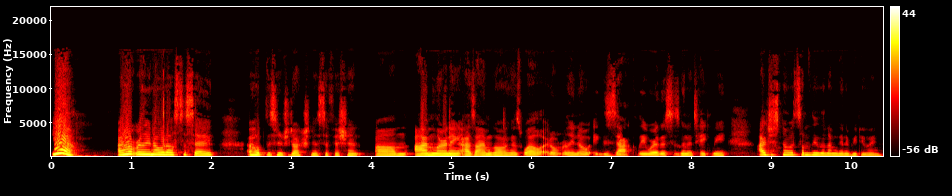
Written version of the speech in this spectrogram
yeah, I don't really know what else to say. I hope this introduction is sufficient. Um, I'm learning as I'm going as well. I don't really know exactly where this is going to take me. I just know it's something that I'm going to be doing.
